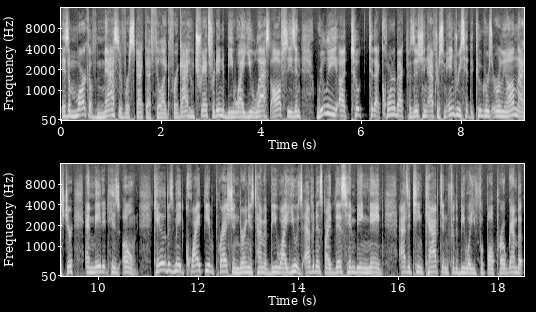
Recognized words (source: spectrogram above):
is a mark of massive respect, I feel like, for a guy who transferred into BYU last offseason, really uh, took to that cornerback position after some injuries hit the Cougars early on last year and made it his own. Caleb has made quite the impression during his time at BYU, as evidenced by this, him being named as a team captain for the BYU football program. But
